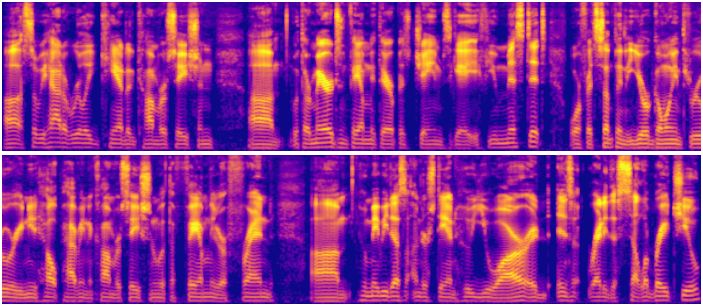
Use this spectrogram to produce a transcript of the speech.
Uh, so we had a really candid conversation um, with our marriage and family therapist James Guay. If you missed it, or if it's something that you're going through, or you need help having a conversation with a family or a friend um, who maybe doesn't understand who you are, or isn't ready to celebrate you,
